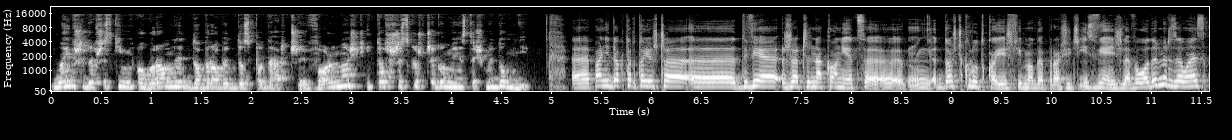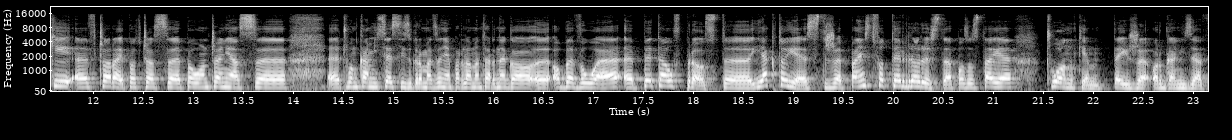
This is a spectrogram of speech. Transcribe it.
no i przede wszystkim ogromny dobrobyt gospodarczy, wolność i to wszystko, z czego my jesteśmy dumni. E, Pani doktor, to jeszcze e, dwie rzeczy na koniec, e, dość krótko, jeśli mogę prosić, i zwięźle. Wołodymyr Zełenski wczoraj podczas połączenia z członkami sesji Zgromadzenia Parlamentarnego OBWE pytał wprost, jak to jest, że państwo terrorysta pozostaje członkiem tejże organizacji.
